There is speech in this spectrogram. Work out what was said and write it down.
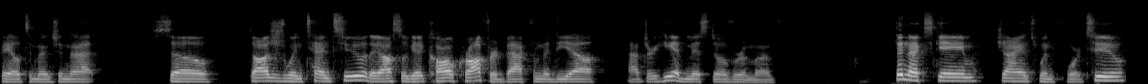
failed to mention that. So Dodgers win 10-2. They also get Carl Crawford back from the DL after he had missed over a month. The next game, Giants win 4-2.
